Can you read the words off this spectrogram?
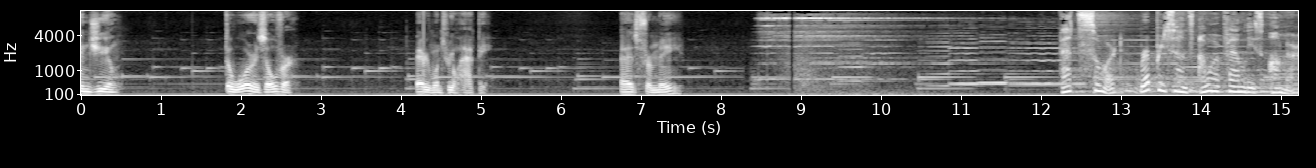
Angeal, the war is over. Everyone's real happy. As for me, That sword represents our family's honor.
